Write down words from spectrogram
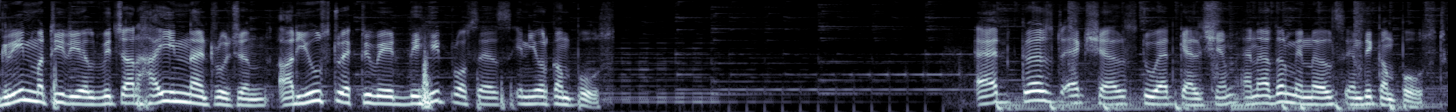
Green material which are high in nitrogen are used to activate the heat process in your compost. Add crushed eggshells to add calcium and other minerals in the compost.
